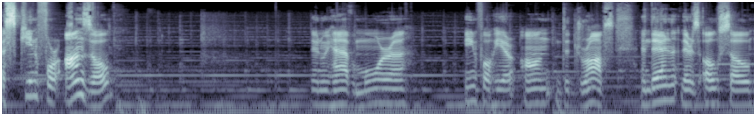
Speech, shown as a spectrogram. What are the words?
a skin for Ansel then we have more uh, info here on the drops and then there's also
